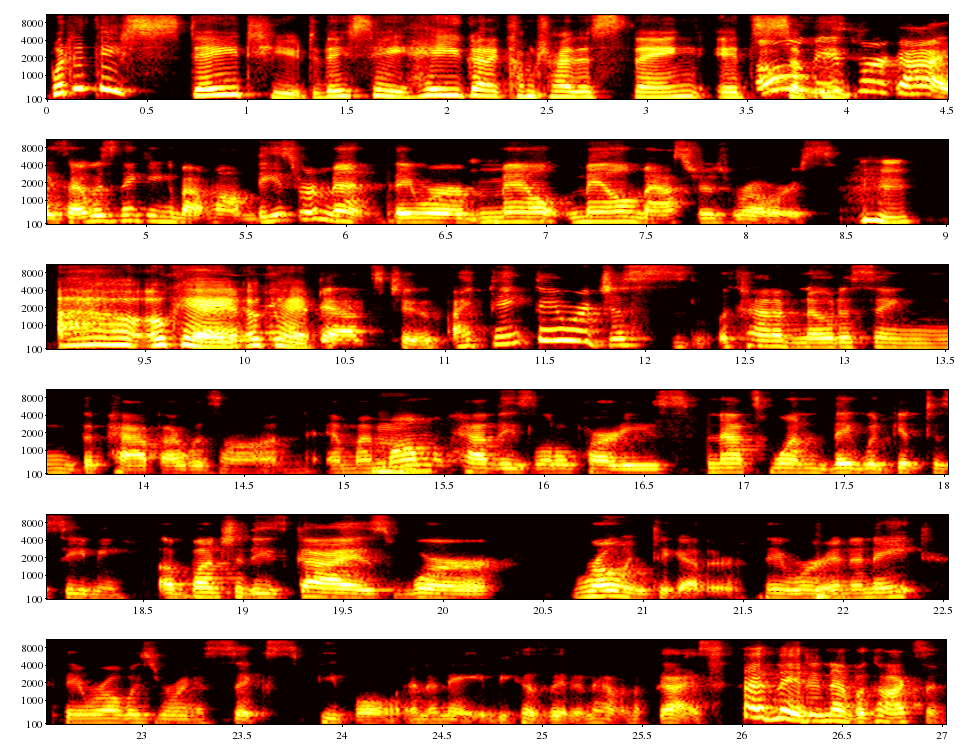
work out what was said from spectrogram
What did they say to you? Did they say, "Hey, you got to come try this thing"? It's oh, something. these were guys. I was thinking about mom. These were men. They were male male masters rowers. oh, Yeah, okay, were okay. dads too. I think they were just kind of noticing the path I was on. And my Mm. mom would have these little parties, and that's when they would get to see me. A bunch of these guys were rowing together. They were in an eight. They were always rowing a six people in an eight because they didn't have enough guys and they didn't have a coxswain.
